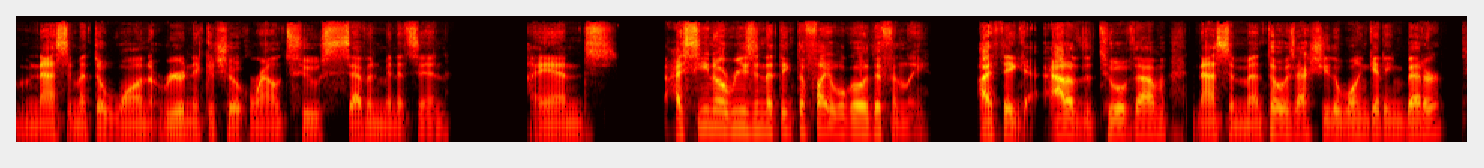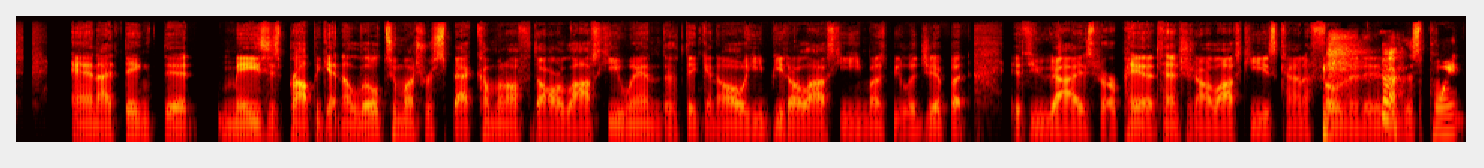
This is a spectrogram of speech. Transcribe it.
Nascimento won rear naked choke round two, seven minutes in. And I see no reason to think the fight will go differently. I think out of the two of them, Nascimento is actually the one getting better. And I think that Mayes is probably getting a little too much respect coming off the Arlovsky win. They're thinking, oh, he beat Arlovsky. He must be legit. But if you guys are paying attention, Arlovsky is kind of phoning it in at this point.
